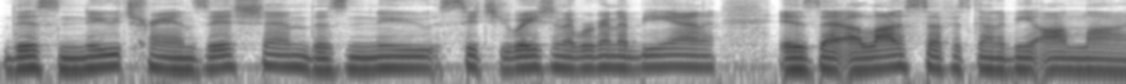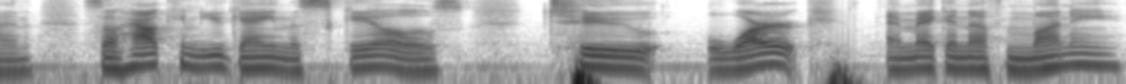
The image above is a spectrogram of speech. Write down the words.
this new transition, this new situation that we're going to be in, is that a lot of stuff is going to be online. So, how can you gain the skills to work and make enough money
